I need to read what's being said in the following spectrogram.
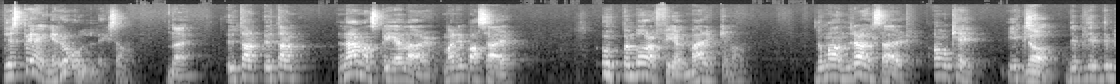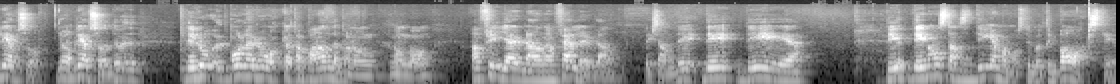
Det spelar ingen roll liksom. Nej. Utan, utan när man spelar, man är bara så här. Uppenbara fel märker man. De andra är så här, ah, okej, gick så. Ja. Det, ble, det blev så. Ja. Det blev så. Det, det, bollen råkar ta på handen på någon, någon gång. Han friar ibland, han fäller ibland. Liksom. Det, det, det, är, det, det är någonstans det man måste gå tillbaks till.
